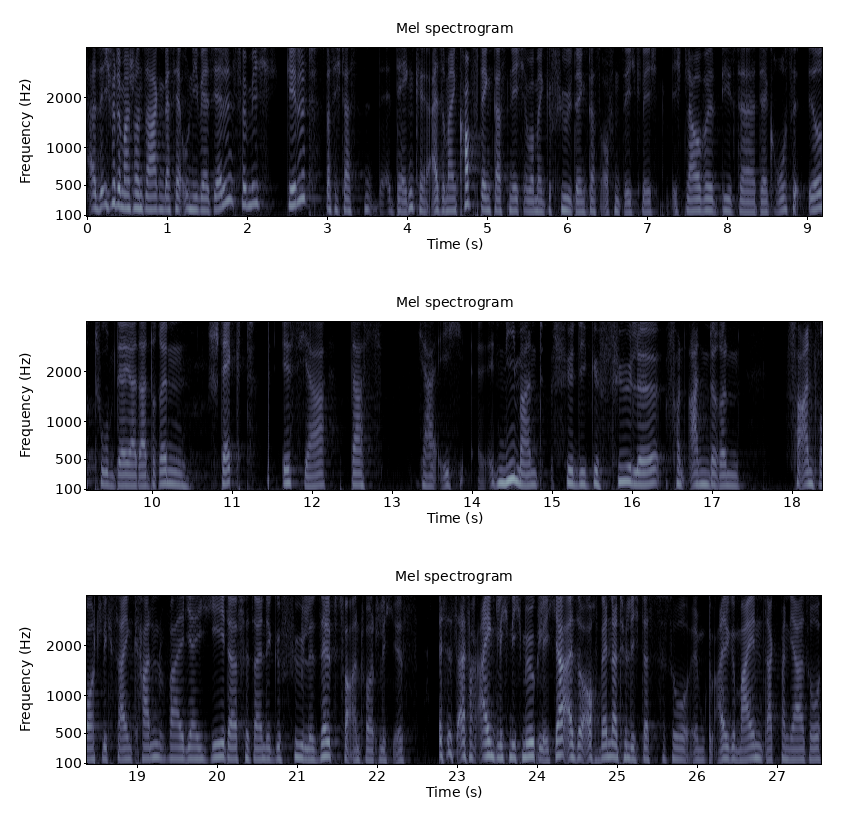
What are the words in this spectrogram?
Also ich würde mal schon sagen, dass er universell für mich gilt, dass ich das denke. Also mein Kopf denkt das nicht, aber mein Gefühl denkt das offensichtlich. Ich glaube, dieser, der große Irrtum, der ja da drin steckt, ist ja, dass ja ich äh, niemand für die Gefühle von anderen verantwortlich sein kann, weil ja jeder für seine Gefühle selbst verantwortlich ist es ist einfach eigentlich nicht möglich, ja. Also auch wenn natürlich das so im Allgemeinen sagt man ja so,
